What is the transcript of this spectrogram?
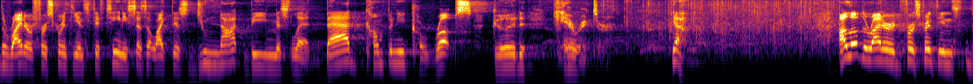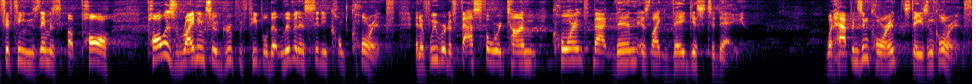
The writer of 1 Corinthians 15, he says it like this Do not be misled. Bad company corrupts good character. Yeah. I love the writer of 1 Corinthians 15. His name is uh, Paul. Paul is writing to a group of people that live in a city called Corinth. And if we were to fast forward time, Corinth back then is like Vegas today. What happens in Corinth stays in Corinth,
